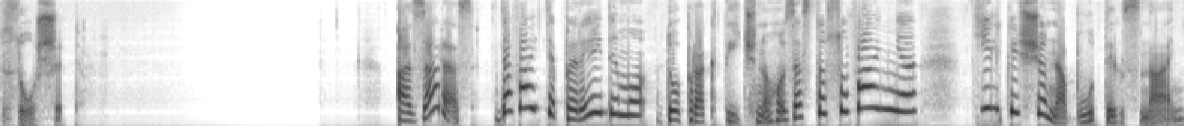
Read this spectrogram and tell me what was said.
в зошит. А зараз давайте перейдемо до практичного застосування тільки що набутих знань.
